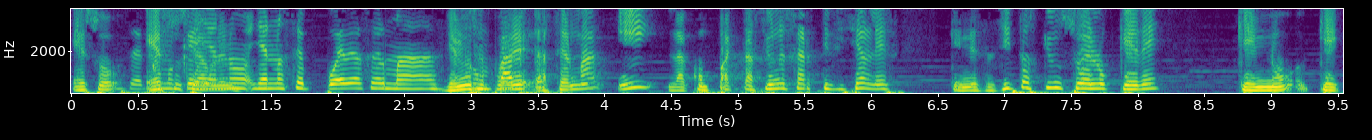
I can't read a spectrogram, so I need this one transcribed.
Eso, O sea, como eso que se ya no, ya no se puede hacer más ya no se puede hacer más y la compactación es artificial es que necesitas que un suelo quede que no que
